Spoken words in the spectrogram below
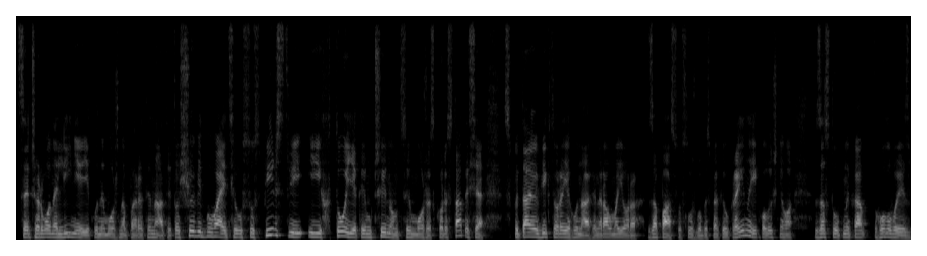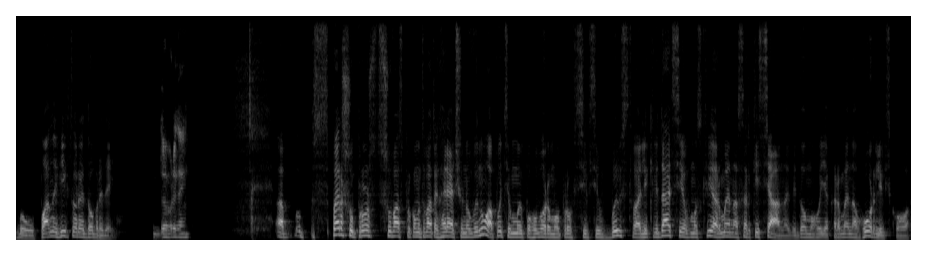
це червона лінія, яку не можна перетинати. То що відбувається у суспільстві, і хто яким чином цим може скористатися? Спитаю Віктора Ягуна, генерал-майора запасу Служби безпеки України і колишнього заступника голови СБУ. Пане Вікторе, добрий день. Добрий день. Спершу прошу вас прокоментувати гарячу новину, а потім ми поговоримо про всі всі вбивства. Ліквідація в Москві Армена Саркісяна, відомого як Армена Горлівського.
